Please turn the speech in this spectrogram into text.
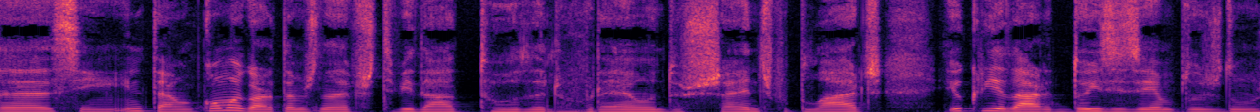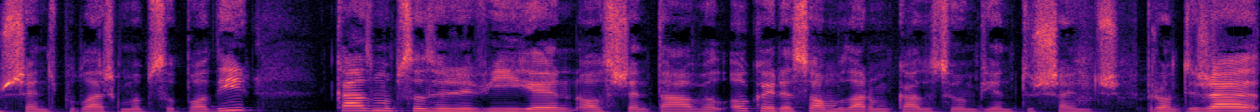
Ah, sim, então, como agora estamos na festividade toda no verão dos santos populares, eu queria dar dois exemplos de uns santos populares que uma pessoa pode ir. Caso uma pessoa seja vegan ou sustentável ou queira só mudar um bocado o seu ambiente dos santos. Pronto, eu já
